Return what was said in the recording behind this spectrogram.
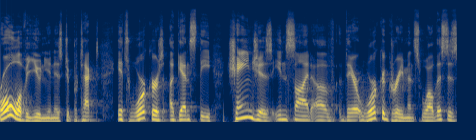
role of a union is to protect its workers against the changes inside of their work agreements. Well, this is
